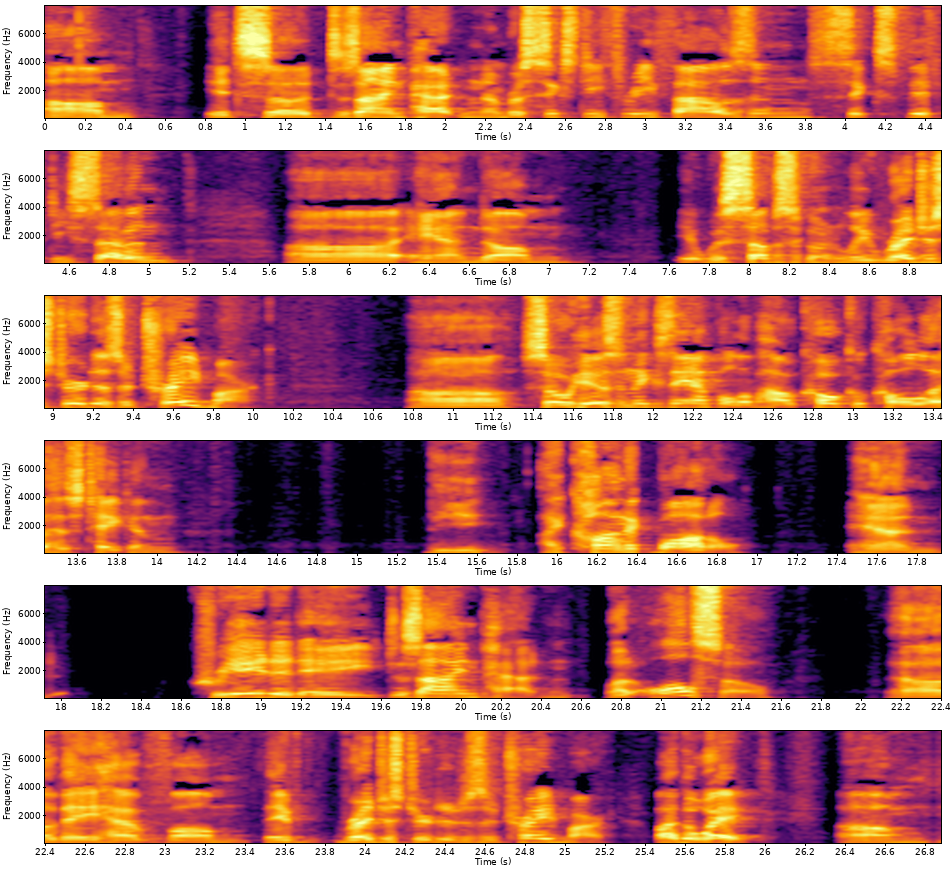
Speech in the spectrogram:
Um, it's uh, design patent number 63657, uh, and um, it was subsequently registered as a trademark. Uh, so here's an example of how Coca-Cola has taken the iconic bottle and created a design patent, but also uh, they have um, they've registered it as a trademark. By the way, um,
